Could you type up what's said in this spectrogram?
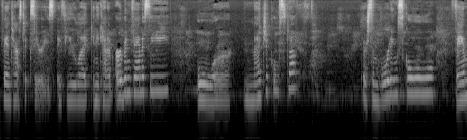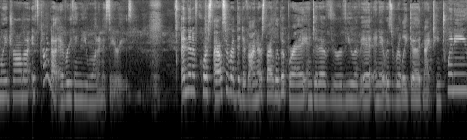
fantastic series. If you like any kind of urban fantasy or magical stuff, there's some boarding school, family drama. It's kind of got everything you want in a series. And then, of course, I also read The Diviners by Libba Bray and did a review of it, and it was really good. 1920s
